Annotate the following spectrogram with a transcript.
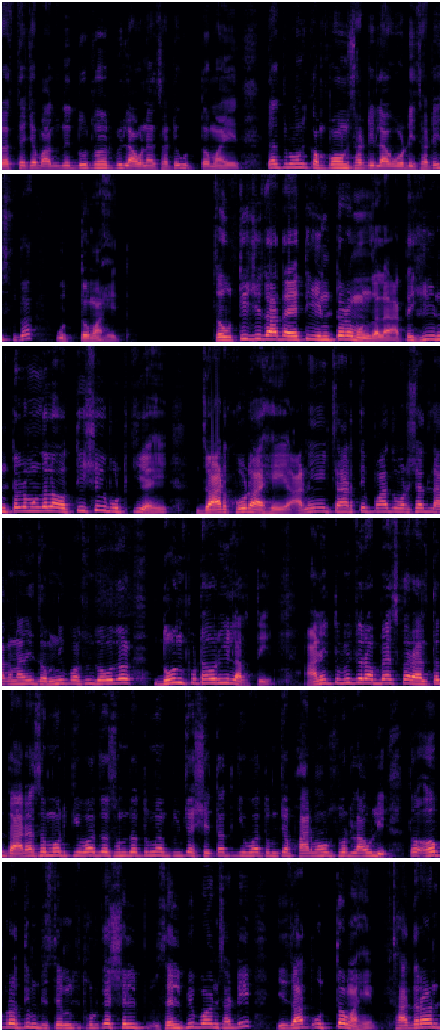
रस्त्याच्या बाजूने दूरझडपी लावण्यासाठी उत्तम आहेत. त्याचप्रमाणे कंपाऊंडसाठी लागवडीसाठी सुद्धा उत्तम आहेत. चौथी जी जात आहे ती इंटरमंगला आता ही इंटरमंगला अतिशय बुटकी आहे. जाडखोड आहे आणि चार ते पाच वर्षात लागणारी जमिनीपासून जवळजवळ दोन फुटावरही लागते. आणि तुम्ही जर अभ्यास कराल तर दारासमोर किंवा जर समजा तुम्ही तुमच्या शेतात किंवा तुमच्या फार्म हाऊसवर लावली तर अप्रतिम दिसते. म्हणजे थोडक्यात सेल्फ सेल्फी पॉईंटसाठी ही जात उत्तम आहे. साधारण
